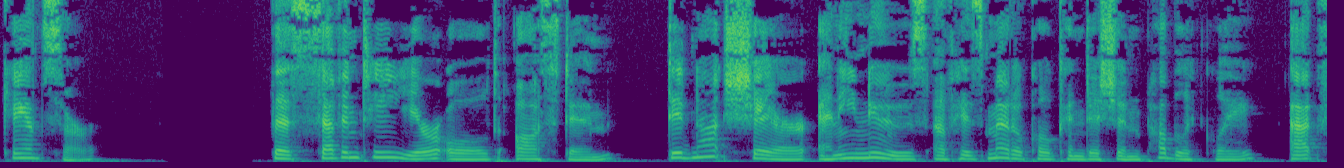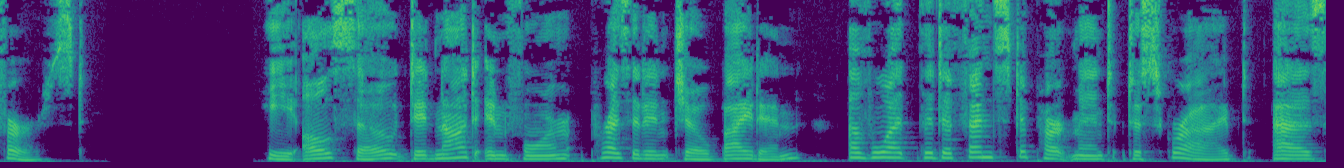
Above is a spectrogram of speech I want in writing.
cancer. The 70 year old Austin did not share any news of his medical condition publicly at first. He also did not inform President Joe Biden of what the Defense Department described as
